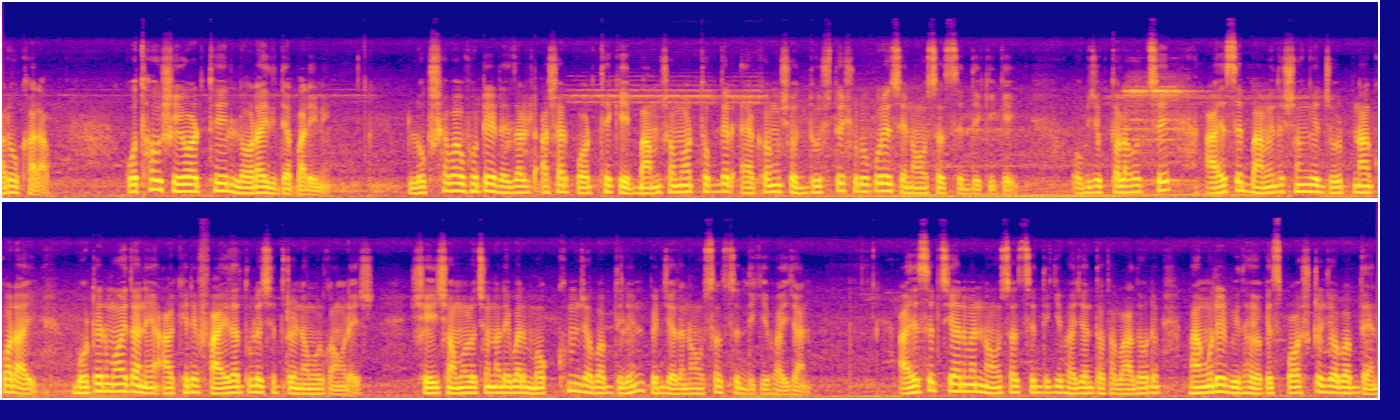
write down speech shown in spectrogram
আরও খারাপ। কোথাও সেই অর্থে লড়াই দিতে পারেনি। লোকসভা ভোটের রেজাল্ট আসার পর থেকে বাম সমর্থকদের এক অংশ দুষতে শুরু করেছে নওশাদ সিদ্দিকিকেই। অভিযোগ তোলা হচ্ছে, আইএসএফ বামেদের সঙ্গে জোট না করায় ভোটের ময়দানে আখেরে ফায়দা তুলেছে তৃণমূল কংগ্রেস। সেই সমালোচনার এবার মক্ষম জবাব দিলেন পীরজাদা নওশাদ সিদ্দিকী ভাইজান। আইএসএফ চেয়ারম্যান নওশাদ সিদ্দিকী ভাইজান তথা ভাদর ভাঙড়ের বিধায়ক স্পষ্ট জবাব দেন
